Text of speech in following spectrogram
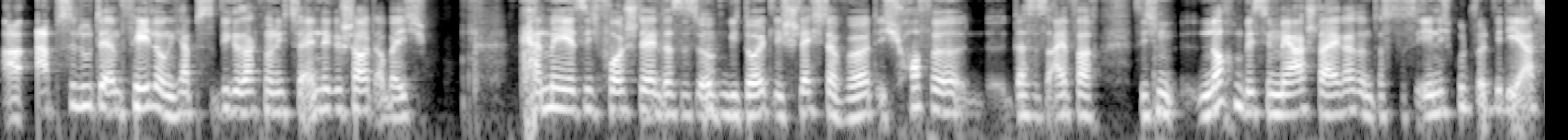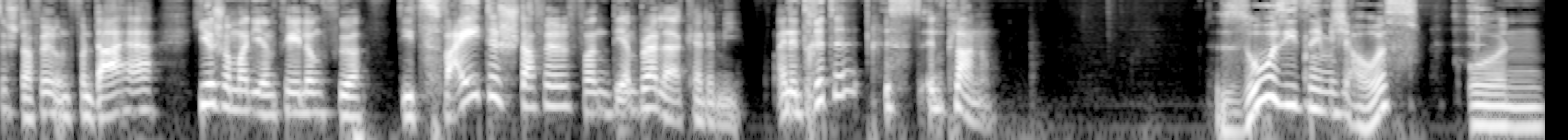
absolute Empfehlung. Ich habe es, wie gesagt, noch nicht zu Ende geschaut, aber ich kann mir jetzt nicht vorstellen, dass es irgendwie deutlich schlechter wird. Ich hoffe, dass es einfach sich noch ein bisschen mehr steigert und dass das ähnlich gut wird wie die erste Staffel. Und von daher hier schon mal die Empfehlung für die zweite Staffel von The Umbrella Academy. Eine dritte ist in Planung. So sieht's nämlich aus. Und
